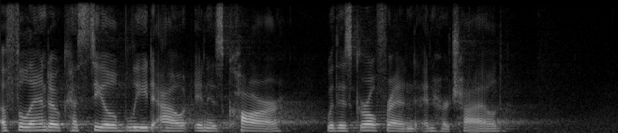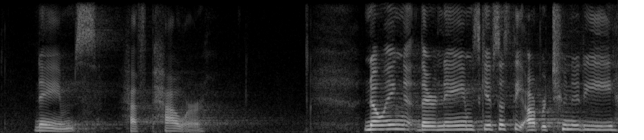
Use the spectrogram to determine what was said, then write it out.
of Philando Castile bleed out in his car with his girlfriend and her child. Names have power. Knowing their names gives us the opportunity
